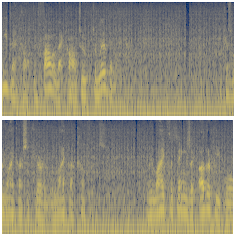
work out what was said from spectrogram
heed that call, to follow that call, to, to live in that call. Because we like our security, we like our comforts, we like the things that other people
